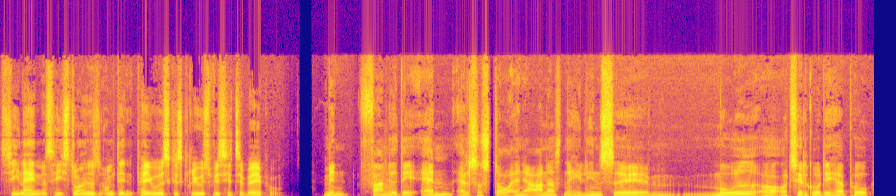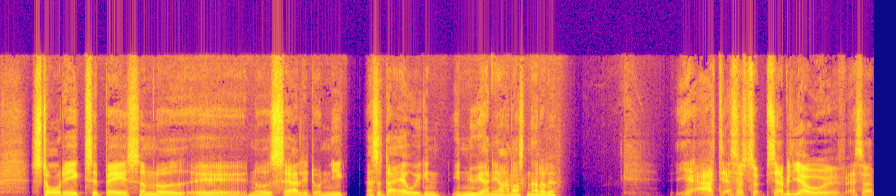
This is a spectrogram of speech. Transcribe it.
senere hen, altså historien om den periode skal skrives, hvis vi ser tilbage på. Men fangede det an, altså står Anja Andersen og hele hendes øh, måde at, at tilgå det her på, står det ikke tilbage som noget, øh, noget særligt unikt? Altså, der er jo ikke en, en ny Arne Andersen, er der det? Ja, det, altså, så, så vil jeg jo, øh, altså,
